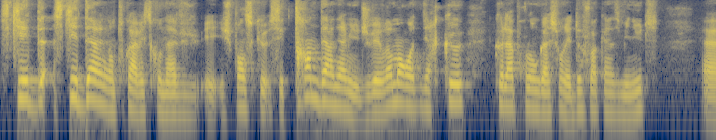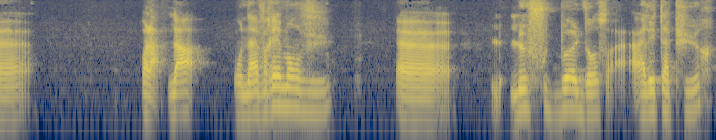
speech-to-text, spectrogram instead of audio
ce qui est ce qui est dingue en tout cas avec ce qu'on a vu et je pense que ces 30 dernières minutes je vais vraiment retenir que que la prolongation les deux fois 15 minutes euh, voilà là on a vraiment vu euh, le football dans à l'état pur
